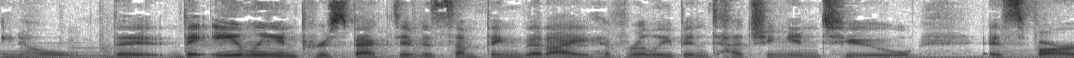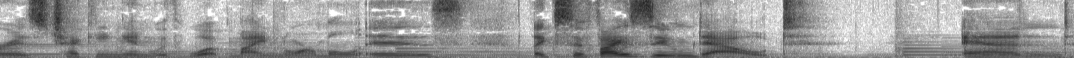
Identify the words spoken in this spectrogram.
you know the the alien perspective is something that I have really been touching into as far as checking in with what my normal is. Like so if I zoomed out and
